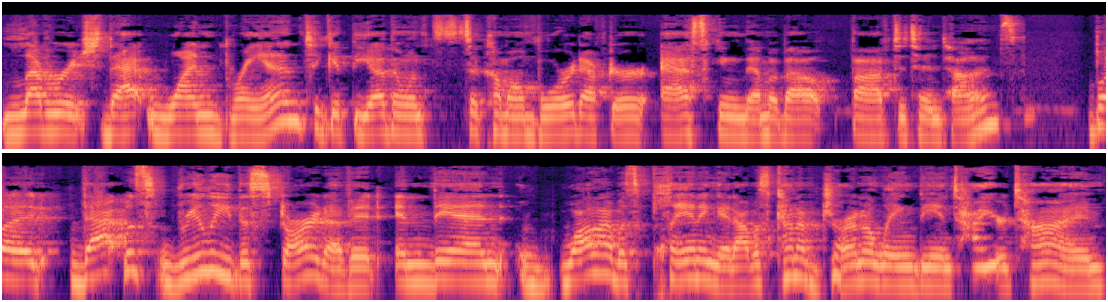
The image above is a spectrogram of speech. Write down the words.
leverage that one brand to get the other ones to come on board after asking them about five to 10 times. But that was really the start of it. And then while I was planning it, I was kind of journaling the entire time.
